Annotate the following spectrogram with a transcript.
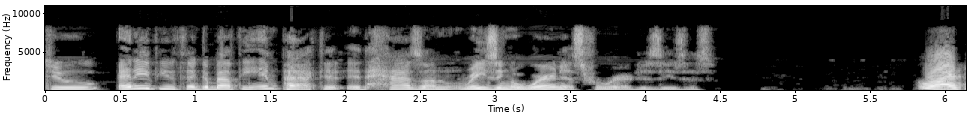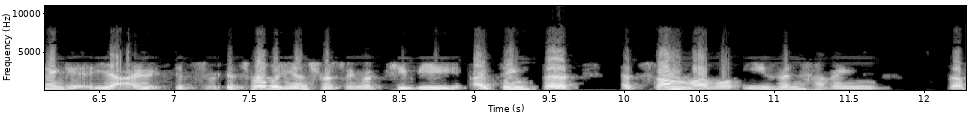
do any of you think about the impact it, it has on raising awareness for rare diseases? Well, I think yeah, it's it's really interesting with TV. I think that at some level, even having the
